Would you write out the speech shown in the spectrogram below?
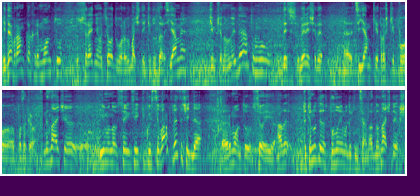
Йде в рамках ремонту безпосереднього цього двору. Ви бачите, які тут зараз ями, яким чином воно йде, тому десь вирішили е, ці ямки трошки позакривати. Не знаю, чи е, іменно всієї всієї кількості варт вистачить для е, ремонту всього, але дотягнути плануємо до кінця. Однозначно, якщо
